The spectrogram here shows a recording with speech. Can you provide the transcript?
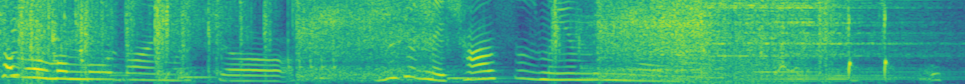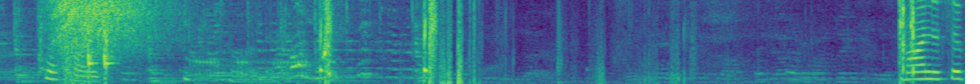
tam ormanın oradaymış ya. Bugün de şanssız mıyım bilmiyorum. Maalesef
